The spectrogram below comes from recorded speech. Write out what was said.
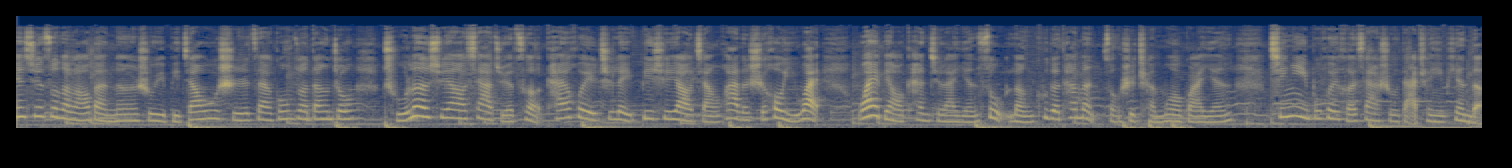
天蝎座的老板呢，属于比较务实，在工作当中，除了需要下决策、开会之类必须要讲话的时候以外，外表看起来严肃冷酷的他们，总是沉默寡言，轻易不会和下属打成一片的。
